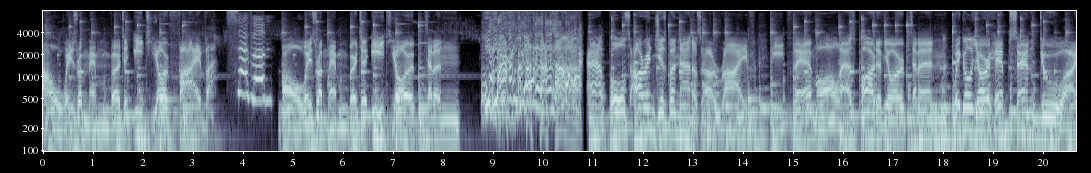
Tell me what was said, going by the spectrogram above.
Always remember to eat your five. Seven. Always remember to eat your seven. Apples, oranges, bananas arrive. Eat them all as part of your seven. Wiggle your hips and do a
